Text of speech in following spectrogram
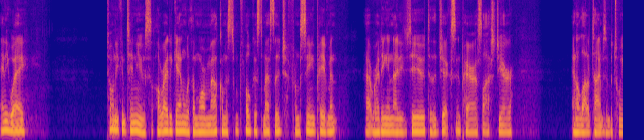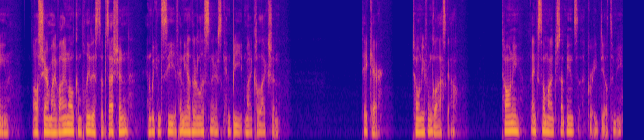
Anyway, Tony continues, I'll write again with a more Malcolmist focused message from seeing pavement at Reading in 92 to the Jicks in Paris last year, and a lot of times in between. I'll share my vinyl completist obsession, and we can see if any other listeners can beat my collection. Take care. Tony from Glasgow. Tony, thanks so much. That means a great deal to me.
